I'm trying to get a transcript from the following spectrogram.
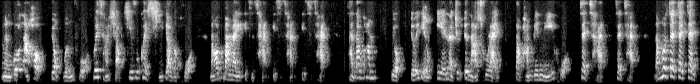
冷锅，然后用文火非常小，几乎快熄掉的火，然后慢慢一直铲，一直铲，一直铲，铲到它们有有一点烟了，就又拿出来到旁边离火，再铲，再铲，然后再再再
